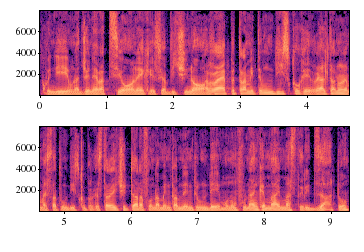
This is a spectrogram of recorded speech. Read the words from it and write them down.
Quindi una generazione che si avvicinò al rap tramite un disco che in realtà non è mai stato un disco perché Strada di Città era fondamentalmente un demo non fu neanche mai masterizzato.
